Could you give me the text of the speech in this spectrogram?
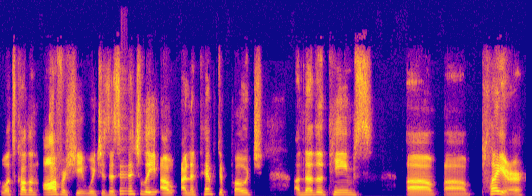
what's called an offer sheet, which is essentially a, an attempt to poach another team's uh, uh, player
